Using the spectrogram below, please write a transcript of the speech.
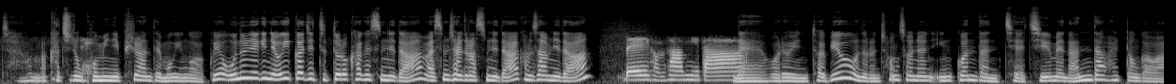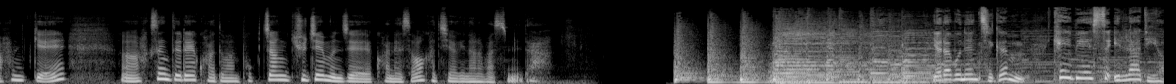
자, 같이 좀 네. 고민이 필요한 대목인 것 같고요. 오늘 얘기는 여기까지 듣도록 하겠습니다. 말씀 잘 들었습니다. 감사합니다. 네, 감사합니다. 네, 월요 인터뷰 오늘은 청소년 인권단체 지음의 난다 활동가와 함께 어, 학생들의 과도한 복장 규제 문제에 관해서 같이 이야기 나눠봤습니다. 여러분은 지금 KBS 일라디오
